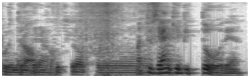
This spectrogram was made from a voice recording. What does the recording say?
Purtroppo. rimarrà, purtroppo. Ma tu sei anche pittore.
